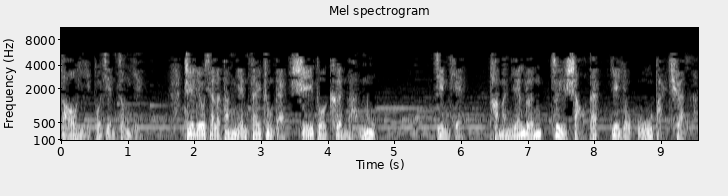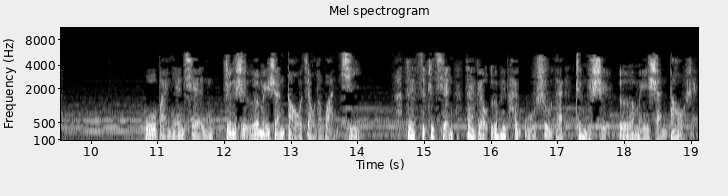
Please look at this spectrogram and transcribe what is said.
早已不见踪影，只留下了当年栽种的十多棵楠木。今天，他们年轮最少的也有五百圈了。五百年前，正是峨眉山道教的晚期。在此之前，代表峨眉派武术的正是峨眉山道人。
